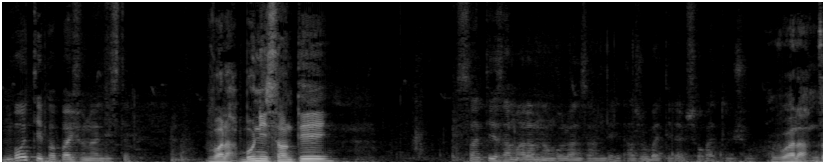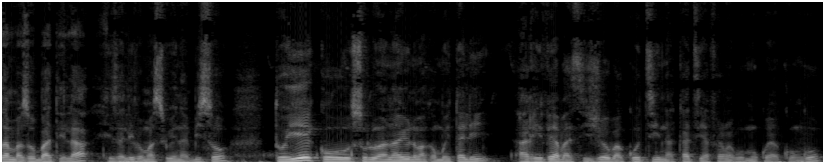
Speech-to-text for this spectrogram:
mbote papa journaliste. Voilà boni santé. Sante eza malamu na ngolo ya nzambe azobatela biso ka toujours. Voilà nzambe azobatela ezali vraiment suye na biso. Toye kosolola na yo na makambo etali arrivé ya basujet oyo bakoti na kati ya ferme bomoko ya congo.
